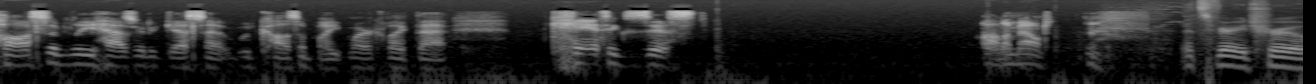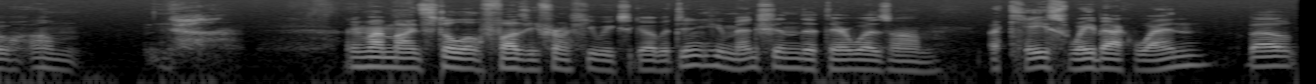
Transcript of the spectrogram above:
possibly hazard a guess at would cause a bite mark like that can't exist on a mountain. That's very true. Um, I mean, my mind's still a little fuzzy from a few weeks ago, but didn't you mention that there was um a case way back when about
